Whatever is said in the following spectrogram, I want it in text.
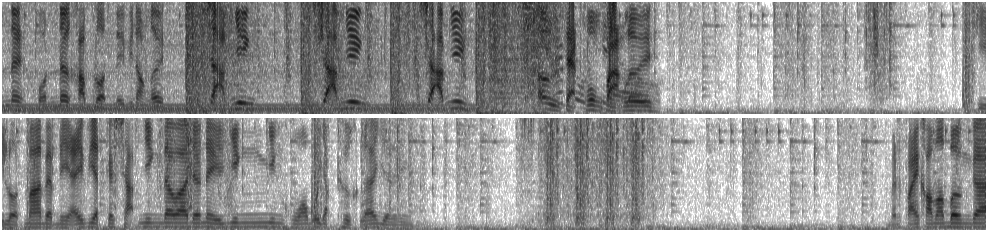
นเลยคนเด้อขับรถเลยพี่น้องเอ้ยสามยิงสามยิงสามยิง เออแตกฟงฝางเลย ขี่รถมาแบบนี้ไอเวียดกระฉับยิงแต่ว่าเดี๋ยวนี้ยิงยิงหัวบ่อยากถึกแล้วอย่างนี้แมันไฟเขามาเบิงก็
